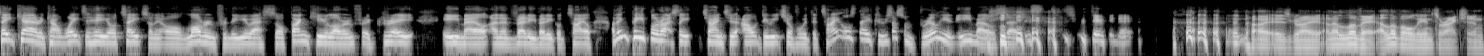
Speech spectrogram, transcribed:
Take care and can't wait to hear your takes on it all. Lauren from the US. So thank you, Lauren, for a great email and a very, very good title. I think people are actually trying to outdo each other with the titles, Dave, because we've had some brilliant emails. Uh, yeah. doing it. no, it is great, and I love it. I love all the interaction,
